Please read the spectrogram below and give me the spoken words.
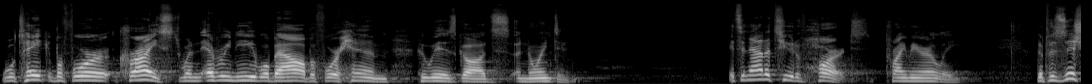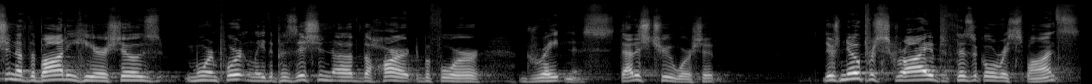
will take before Christ when every knee will bow before him who is God's anointed. It's an attitude of heart, primarily. The position of the body here shows, more importantly, the position of the heart before greatness. That is true worship. There's no prescribed physical response.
